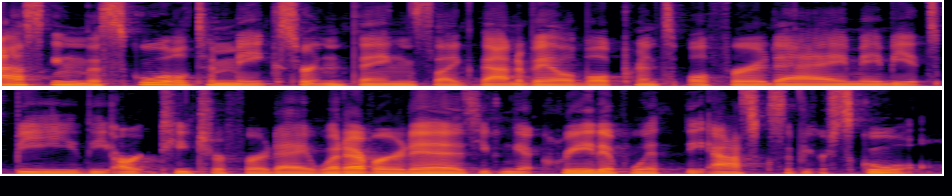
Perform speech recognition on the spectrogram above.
asking the school to make certain things like that available principal for a day maybe it's be the art teacher for a day whatever it is you can get creative with the asks of your school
